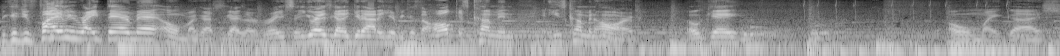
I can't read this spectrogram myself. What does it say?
Because you fighting me right there, man. Oh my gosh, these guys are racing. You guys gotta get out of here because the Hulk is coming and he's coming hard. Okay? Oh my gosh.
